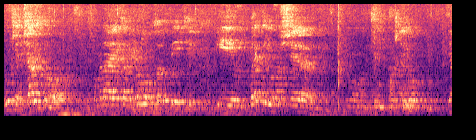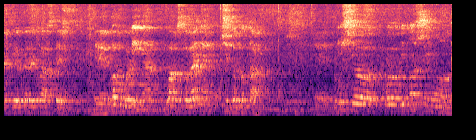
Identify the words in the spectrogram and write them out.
дуже часто вспоминається в новому заповіті. І в перекладі воно ще ну, можна його як перекласти е, благовоління, благословення чи доброта. Е, Тому що по відношенню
